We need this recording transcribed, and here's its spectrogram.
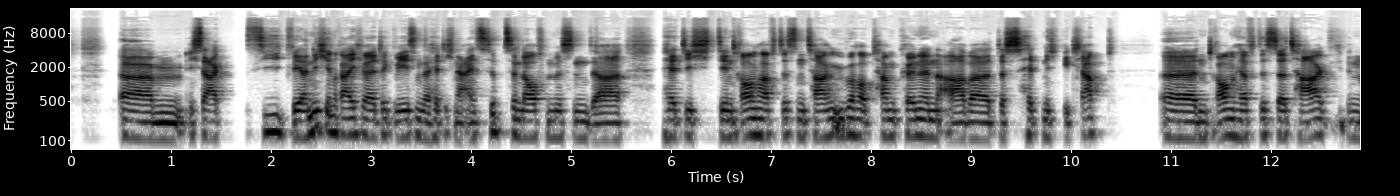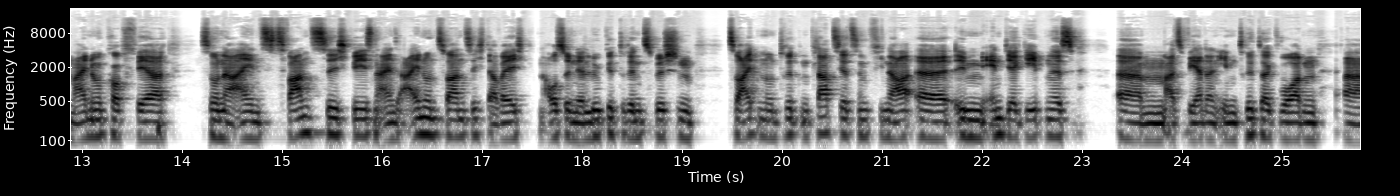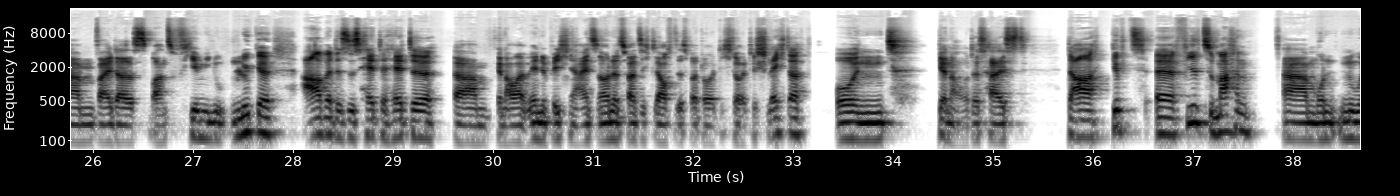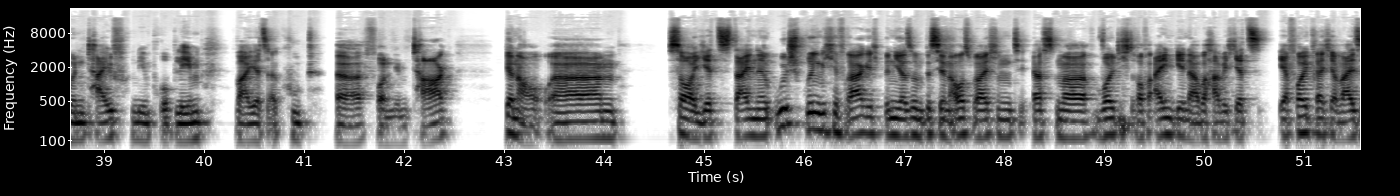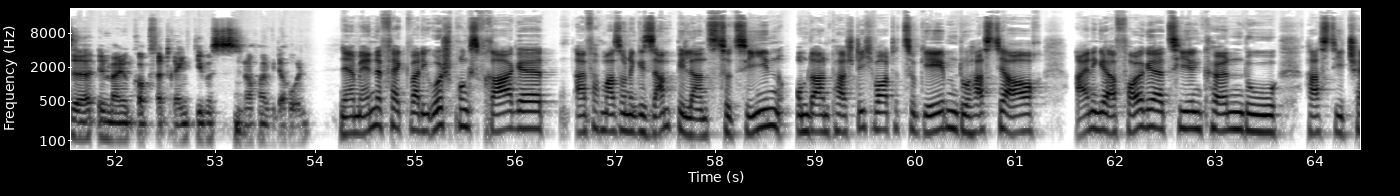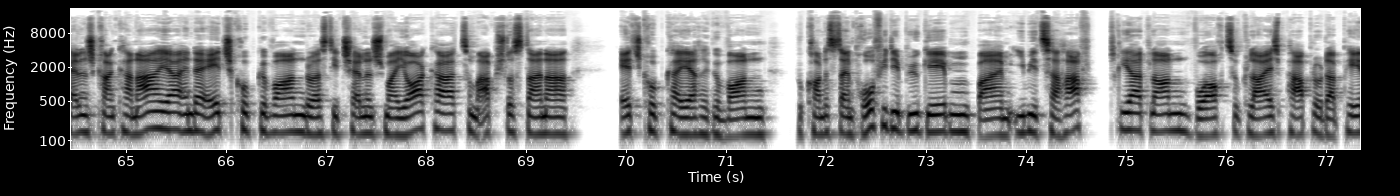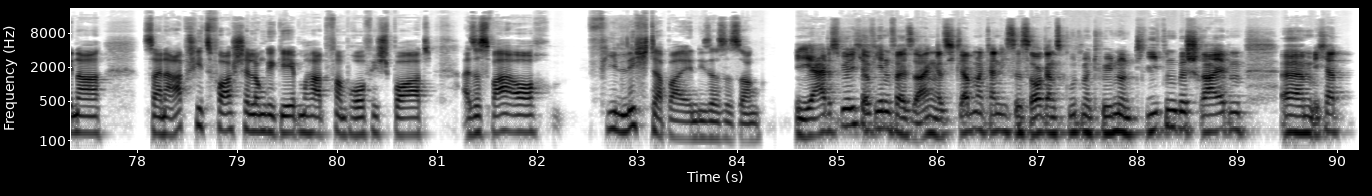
Ähm, ich sag, Sieg wäre nicht in Reichweite gewesen, da hätte ich eine 1,17 laufen müssen, da hätte ich den traumhaftesten Tag überhaupt haben können, aber das hätte nicht geklappt. Äh, ein traumhaftester Tag in meinem Kopf wäre so eine 1,20 gewesen, 1,21, da wäre ich genauso in der Lücke drin zwischen zweiten und dritten Platz jetzt im Final, äh, im Endergebnis. Ähm, also wäre dann eben Dritter geworden, ähm, weil das waren so vier Minuten Lücke. Aber das ist hätte, hätte. Ähm, genau, am Ende bin ich eine 1,29 gelaufen. Das war deutlich, deutlich schlechter. Und genau, das heißt, da gibt's äh, viel zu machen. Ähm, und nur ein Teil von dem Problem war jetzt akut äh, von dem Tag. Genau. Ähm, so, jetzt deine ursprüngliche Frage. Ich bin ja so ein bisschen ausweichend. Erstmal wollte ich darauf eingehen, aber habe ich jetzt erfolgreicherweise in meinem Kopf verdrängt. Die müsstest du nochmal wiederholen. Ja, im Endeffekt war die Ursprungsfrage, einfach mal so eine Gesamtbilanz zu ziehen, um da ein paar Stichworte zu geben. Du hast ja auch einige Erfolge erzielen können. Du hast die Challenge Gran Canaria in der Age Group gewonnen. Du hast die Challenge Mallorca zum Abschluss deiner Age Group Karriere gewonnen. Du konntest dein Profidebüt geben beim Ibiza Haft Triathlon, wo auch zugleich Pablo da Pena seine Abschiedsvorstellung gegeben hat vom Profisport. Also es war auch viel Licht dabei in dieser Saison. Ja, das würde ich auf jeden Fall sagen. Also ich glaube, man kann die Saison ganz gut mit Höhen und Tiefen beschreiben. Ähm, ich hatte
